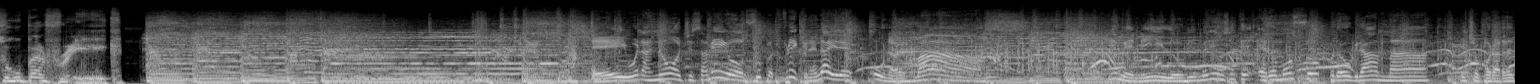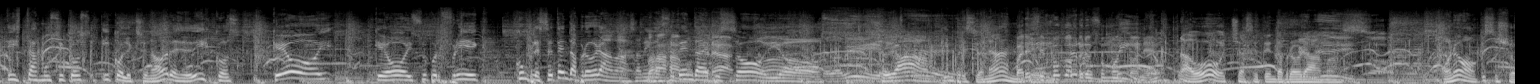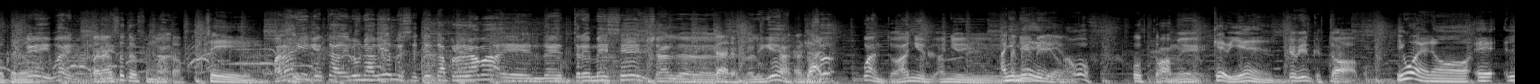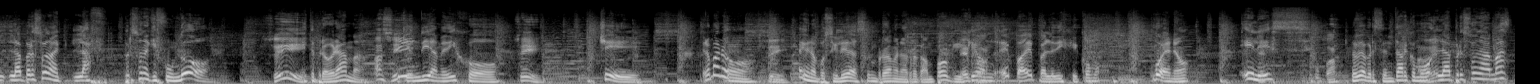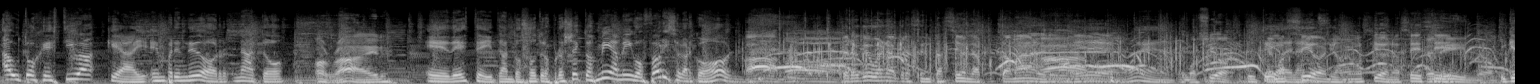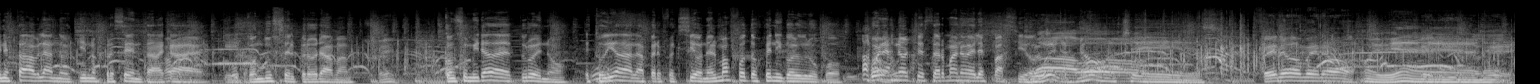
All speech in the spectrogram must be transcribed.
Super Freak. Hey, buenas noches amigos, Super Freak en el aire, una vez más. Bienvenidos, bienvenidos a este hermoso programa hecho por artistas, músicos y coleccionadores de discos que hoy, que hoy Super Freak cumple 70 programas, amigos, Vamos, 70 carajo. episodios. todavía, qué impresionante. Parece poco, pero es un montón, ¿eh? Una bocha 70 programas. O no, qué sé yo, pero Sí, bueno. Para nosotros es un montón. sí. Para alguien que está de lunes a viernes, 70 programas, en eh, tres meses ya lo, Claro. lo liquidan. Claro. Nosotros, ¿Cuánto? ¿Año, y- año y...? Año y Año y medio. medio. Uf, Justo. Qué bien. qué bien que estábamos. Y bueno, eh, la persona, la persona que fundó Sí, este programa, ¿Ah, sí? que un día me dijo, sí, che, hermano, sí. hay una posibilidad de hacer un programa en la Rock and Pop. ¿Y qué onda? Epa, epa, le dije, ¿cómo? Bueno, él es, Upa, lo voy a presentar como A la persona más autogestiva que hay, emprendedor nato all right. eh, de este y tantos otros proyectos, mi amigo Fabricio Larcón. Vamos. Pero qué buena presentación, la puta madre. Ah. Bien, bueno. Emoción. Me Tutea de la emociono, emoción. emociono, sí, Qué sí. lindo. Y quien está hablando, quien nos presenta acá, que conduce el programa. Sí. Con su mirada de trueno, estudiada a la perfección, el más fotogénico del grupo. Buenas noches, hermano del espacio. Buenas noches. Fenómeno. Muy bien.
